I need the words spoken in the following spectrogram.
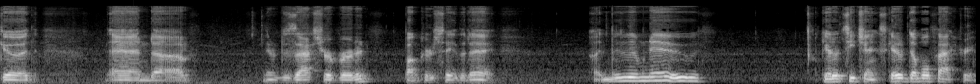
good. And, uh, you know, disaster averted. Bunkers save the day. I don't know. Get out siege tanks. Get out Double Factory.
